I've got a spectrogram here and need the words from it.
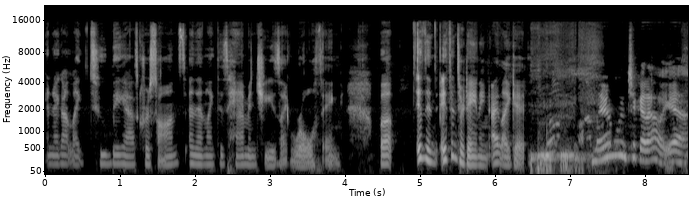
and I got like two big ass croissants and then like this ham and cheese like roll thing. But it's it's entertaining. I like it. I may want to check it out. Yeah.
